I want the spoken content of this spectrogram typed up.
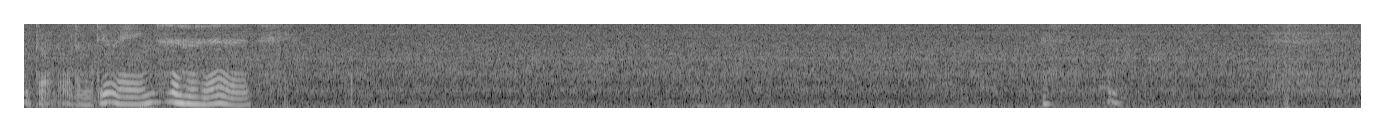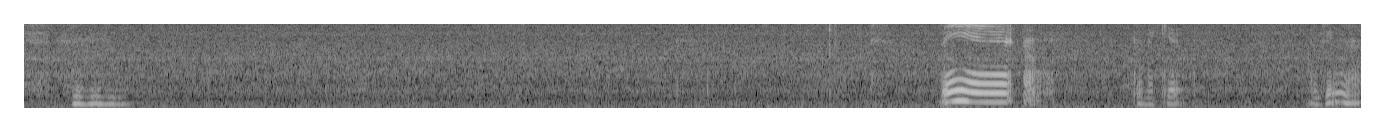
You don't know what I'm doing. Mm-hmm. there. Oh, gonna get my finger.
